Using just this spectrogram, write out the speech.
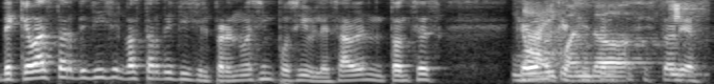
de que va a estar difícil, va a estar difícil, pero no es imposible, ¿saben? Entonces, qué bueno que existen estas historias.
